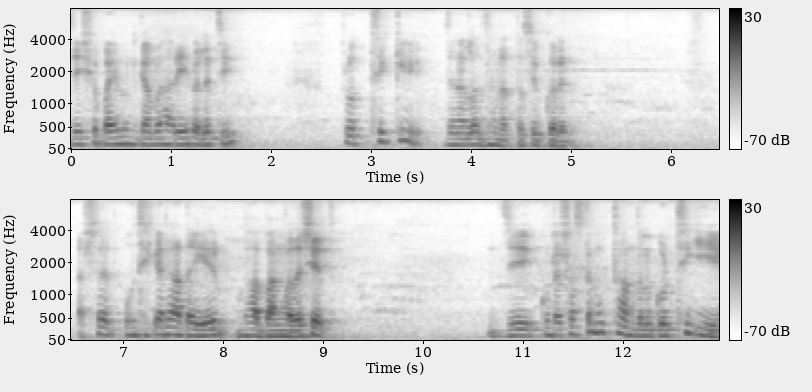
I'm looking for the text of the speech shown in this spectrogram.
যেসব ভাই বোনকে আমরা হারিয়ে ফেলেছি, প্রত্যেককে যেন আল্লাহ জান্নাত নসিব করেন। আসলে অধিকার আদায়ের বা বাংলাদেশের যে কোনটা সস্তা মুক্ত আন্দোলন করতে গিয়ে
